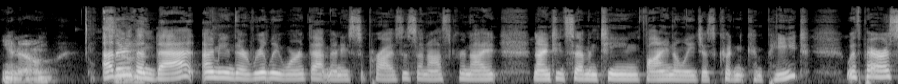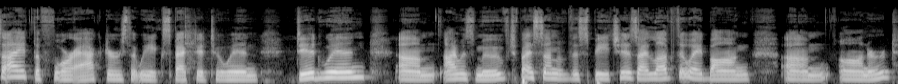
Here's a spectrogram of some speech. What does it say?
you know. Other So- than that, I mean, there really weren't that many surprises on Oscar night. 1917 finally just couldn't compete with Parasite. The four actors that we expected to win did win. Um, I was moved by some of the speeches. I loved the way Bong um, honored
